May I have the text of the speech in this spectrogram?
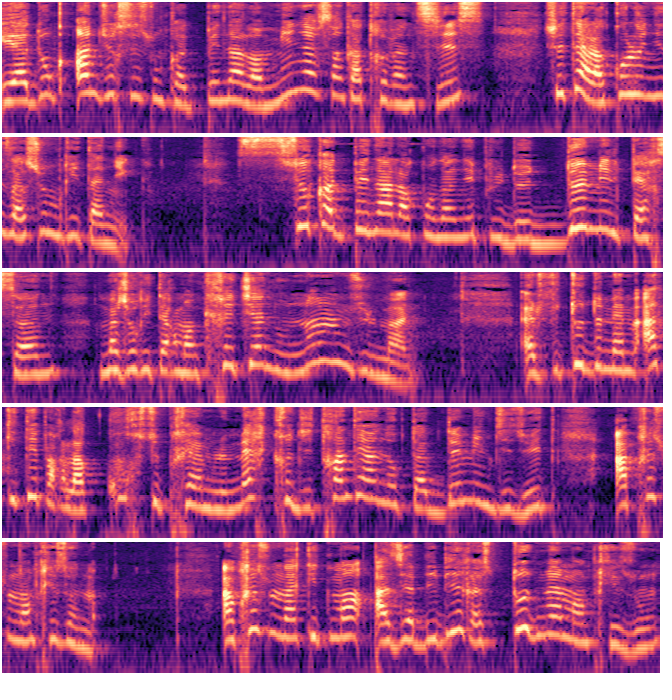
et a donc endurci son code pénal en 1986 suite à la colonisation britannique. Ce code pénal a condamné plus de 2000 personnes, majoritairement chrétiennes ou non musulmanes. Elle fut tout de même acquittée par la Cour suprême le mercredi 31 octobre 2018 après son emprisonnement. Après son acquittement, Asia Bibi reste tout de même en prison,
